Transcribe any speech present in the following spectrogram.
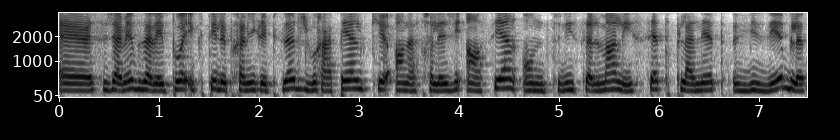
Euh, si jamais vous n'avez pas écouté le premier épisode, je vous rappelle qu'en astrologie ancienne, on utilise seulement les sept planètes visibles.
